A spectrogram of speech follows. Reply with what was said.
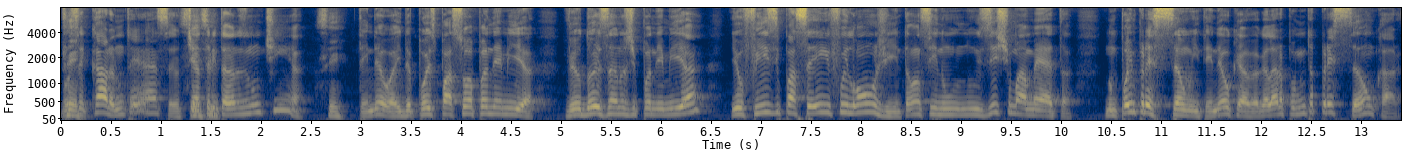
você. Sim. Cara, não tem essa. Eu Sim, tinha sim. 30 anos e não tinha. Sim. Entendeu? Aí depois passou a pandemia. Veio dois anos de pandemia, eu fiz e passei e fui longe. Então, assim, não, não existe uma meta. Não põe pressão, entendeu, Kelvin? A galera põe muita pressão, cara.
